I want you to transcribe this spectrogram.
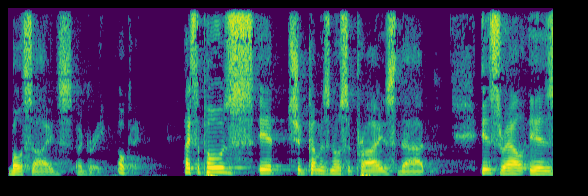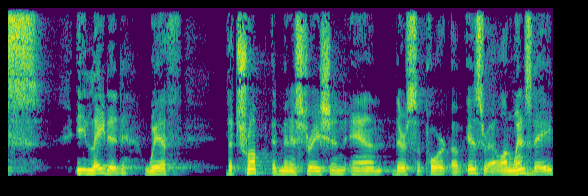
both sides agree. Okay. I suppose it should come as no surprise that Israel is elated with the Trump administration and their support of Israel. On Wednesday,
